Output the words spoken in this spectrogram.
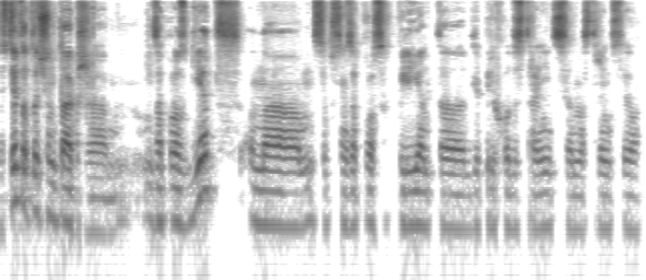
То есть это точно так же запрос GET на, собственно, запросах клиента для перехода страницы на страницу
